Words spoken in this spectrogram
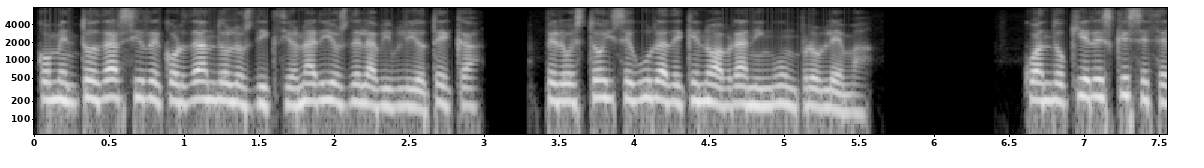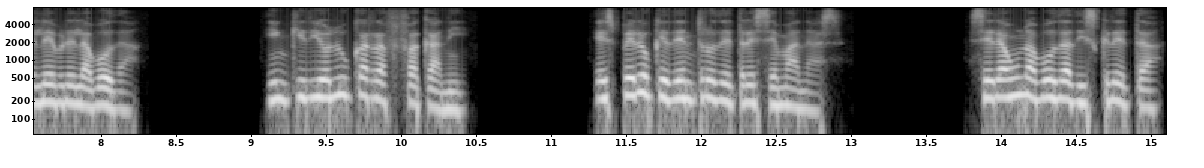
comentó Darcy recordando los diccionarios de la biblioteca, pero estoy segura de que no habrá ningún problema. ¿Cuándo quieres que se celebre la boda? inquirió Luca Raffacani. Espero que dentro de tres semanas. Será una boda discreta,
